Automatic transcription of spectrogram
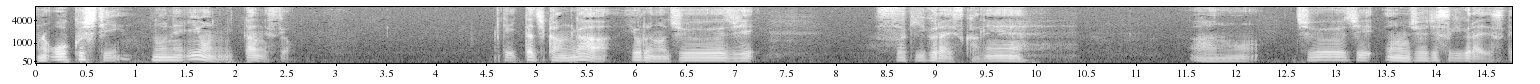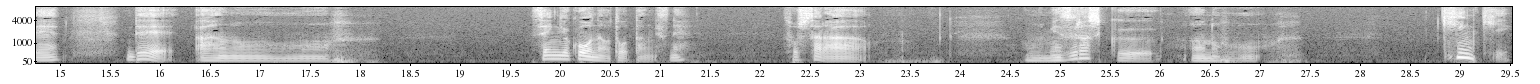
あのオークシティのね、イオンに行ったんですよ。で、行った時間が夜の10時過ぎぐらいですかね。あの、10時、うん、10時過ぎぐらいですね。で、あのー鮮魚コーナーを通ったんですね。そしたら、珍しく、あの、キンキ、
